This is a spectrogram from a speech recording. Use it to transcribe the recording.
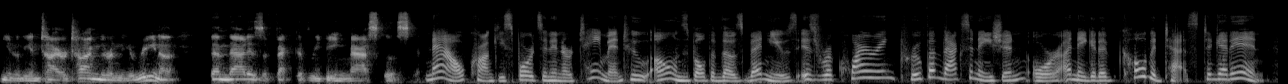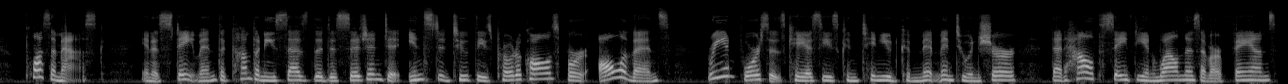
you know, the entire time they're in the arena, then that is effectively being maskless. Now, Kroenke Sports and Entertainment, who owns both of those venues, is requiring proof of vaccination or a negative COVID test to get in plus a mask. In a statement, the company says the decision to institute these protocols for all events reinforces KSE's continued commitment to ensure that health, safety, and wellness of our fans,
